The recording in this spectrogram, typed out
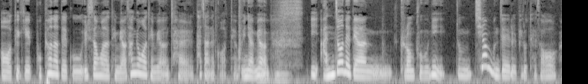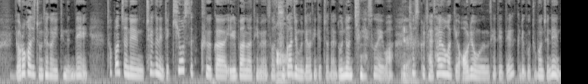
어, 되게 보편화되고 일상화되면 상용화되면 잘 타지 않을 것 같아요. 왜냐하면 음, 이 안전에 대한 그런 부분이 좀 치안 문제를 비롯해서 여러 가지 좀 생각이 드는데 첫 번째는 최근에 이제 키오스크가 일반화되면서 어. 두 가지 문제가 생겼잖아요. 노년층의 소외와 예. 키오스크를 잘 사용하기 어려운 세대들 그리고 두 번째는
